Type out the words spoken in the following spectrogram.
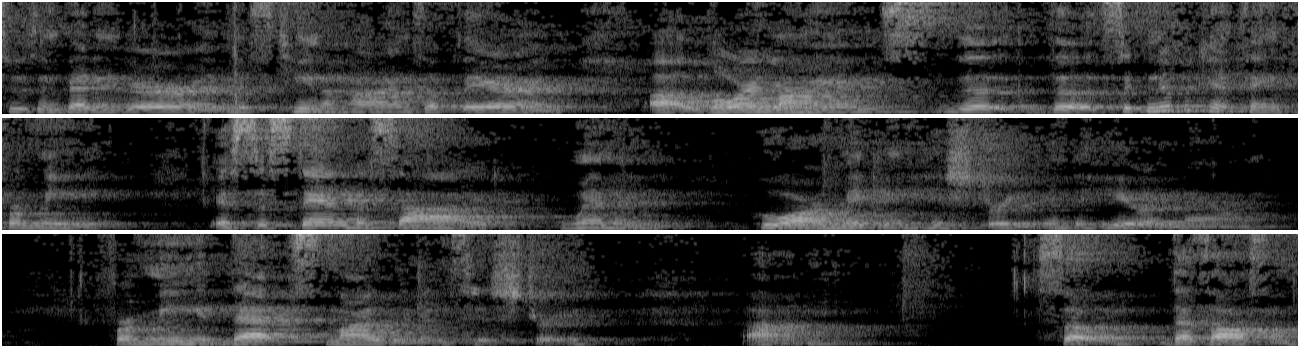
Susan Bettinger and Miss Tina Hines up there and uh, Lori Lyons. The, the significant thing for me is to stand beside women who are making history in the here and now. For me, that's my women's history. Um, so that's awesome.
